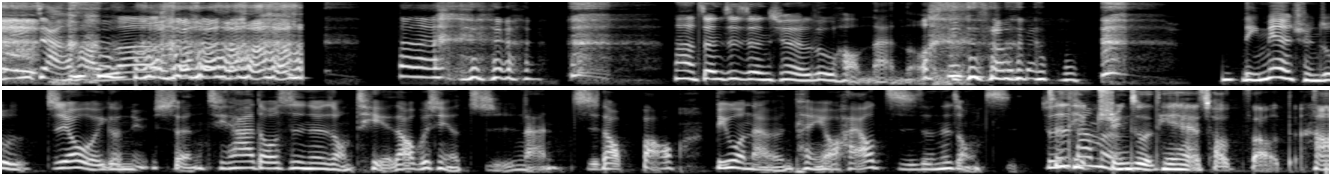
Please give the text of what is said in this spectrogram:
新讲好了。那政治正确的路好难哦。里面的群主只有我一个女生，其他都是那种铁到不行的直男，直到爆，比我男朋友还要直的那种直。就是他们群主听起来超糟的，好，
